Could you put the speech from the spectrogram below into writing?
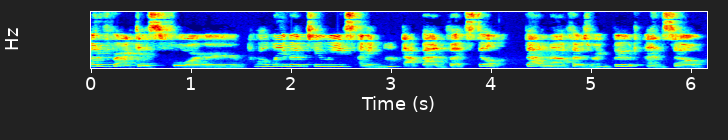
out of practice for probably about two weeks. I mean, not that bad, but still bad enough. I was wearing boot. And so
